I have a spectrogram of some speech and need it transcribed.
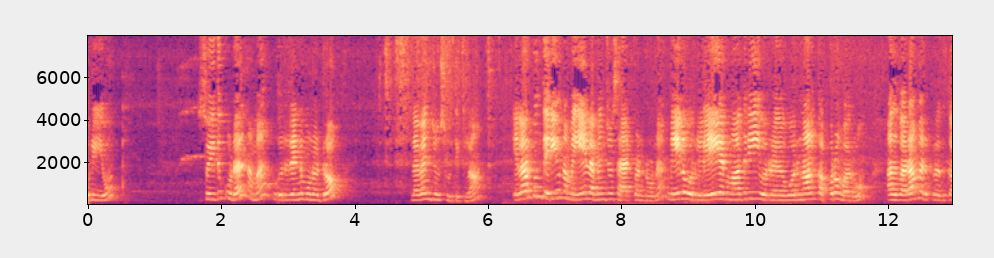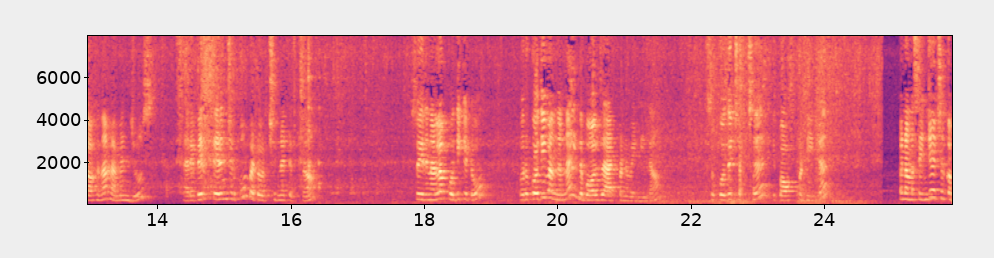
உரியும். ஸோ இது கூட நம்ம ஒரு ரெண்டு மூணு ட்ராப் லெமன் ஜூஸ் ஊற்றிக்கலாம் எல்லாருக்கும் தெரியும் நம்ம ஏன் லெமன் ஜூஸ் ஆட் பண்ணுறோன்னு மேலே ஒரு லேயர் மாதிரி ஒரு ஒரு நாளுக்கு அப்புறம் வரும். அது வராமல் இருக்கிறதுக்காக தான் லெமன் ஜூஸ் நிறைய பேருக்கு தெரிஞ்சிருக்கும் பட் ஒரு சின்ன டிப் தான். ஸோ இது நல்லா கொதிக்கட்டும். ஒரு கொதி வந்தோம்னா இந்த பால்ஸ் ஆட் பண்ண வேண்டியதான் ஸோ கொதிச்சிருச்சு. இப்போ ஆஃப் பண்ணிட்டு இப்போ நம்ம செஞ்சு வச்சிருக்க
